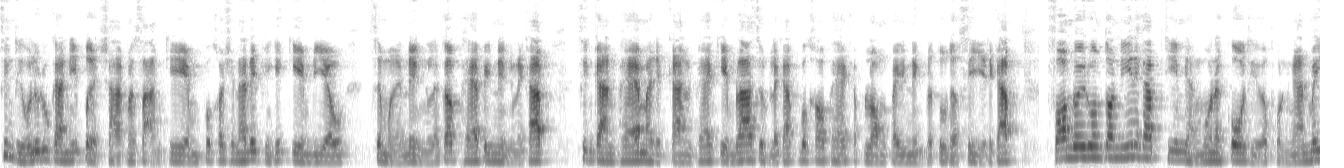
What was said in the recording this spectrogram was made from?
ซึ่งถือว่าฤดูกาลนี้เปิดฉากมา 3 เกม พวกเขาชนะได้เพียงแค่เกมเดียว เสมอ 1 แล้วก็แพ้ไป1นะครับ ซึ่งการแพ้มาจากการแพ้เกมล่าสุดเลยครับพวกเขาแพ้กับลองไป 1 ประตูต่อ4นะครับฟอร์มโดยรวมตอนนี้นะครับทีมอย่างโมนาโกถือว่าผลงานไม่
